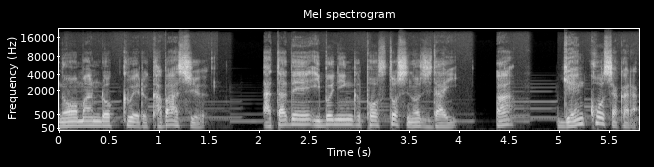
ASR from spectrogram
ノーマン・ロックウェルカバー集。サタデー・イブニング・ポスト誌の時代は玄光社から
